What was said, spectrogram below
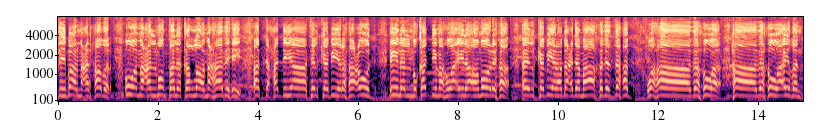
ذيبان مع الحاضر ومع المنطلق. الله مع هذه التحديات الكبيرة. أعود إلى المقدمة وإلى أمورها الكبيرة بعدما أخذ الذهب. وهذا هو هذا هو أيضا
